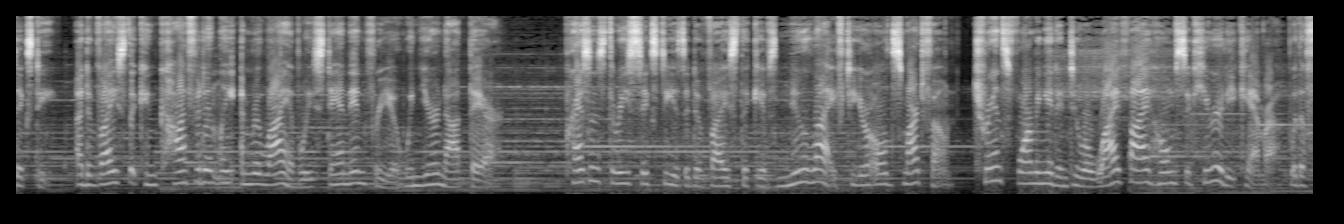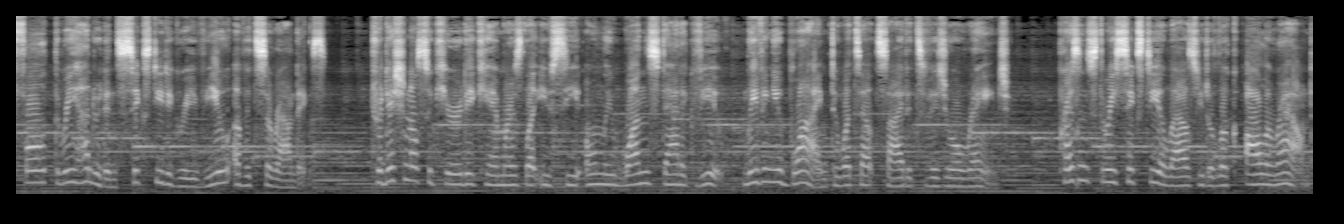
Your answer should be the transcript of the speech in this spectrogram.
360, a device that can confidently and reliably stand in for you when you're not there. Presence 360 is a device that gives new life to your old smartphone, transforming it into a Wi-Fi home security camera with a full 360-degree view of its surroundings. Traditional security cameras let you see only one static view, leaving you blind to what's outside its visual range. Presence 360 allows you to look all around,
